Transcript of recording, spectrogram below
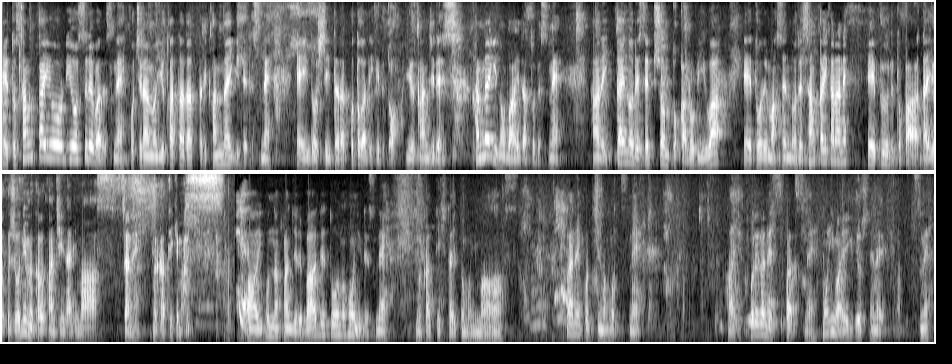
えっと、3階を利用すればですね、こちらの浴衣だったり、館内着でですね、移動していただくことができるという感じです。館内着の場合だとですね、あの1階のレセプションとかロビーは、え通れませんので、3階からね、プールとか大浴場に向かう感じになります。じゃあね、向かっていきます。はい、こんな感じでバーデ島の方にですね、向かっていきたいと思います。がね、こっちの方ですね。はい、これがね、スパですね。もう今営業してない感じですね。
